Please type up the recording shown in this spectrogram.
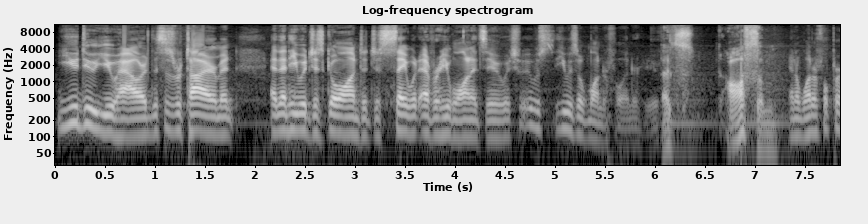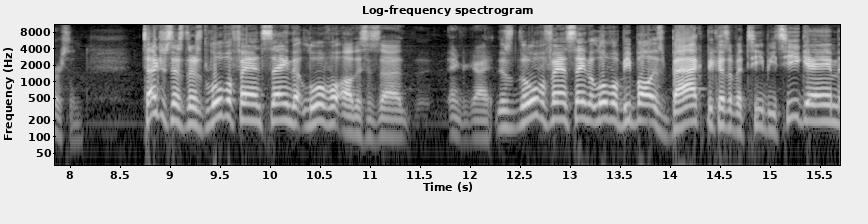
You do you, Howard. This is retirement. And then he would just go on to just say whatever he wanted to, which it was he was a wonderful interview That's awesome. and a wonderful person. Texas says there's Louisville fans saying that Louisville. Oh, this is a angry guy. There's Louisville fans saying that Louisville B-ball is back because of a TBT game.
